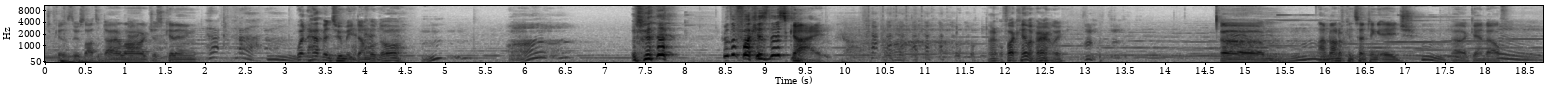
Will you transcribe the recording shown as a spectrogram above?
because there's lots of dialogue, just kidding. What happened to me, Dumbledore? Hmm? Huh? Who the fuck is this guy? Alright, well, fuck him, apparently. Um, I'm not of consenting age, uh, Gandalf.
